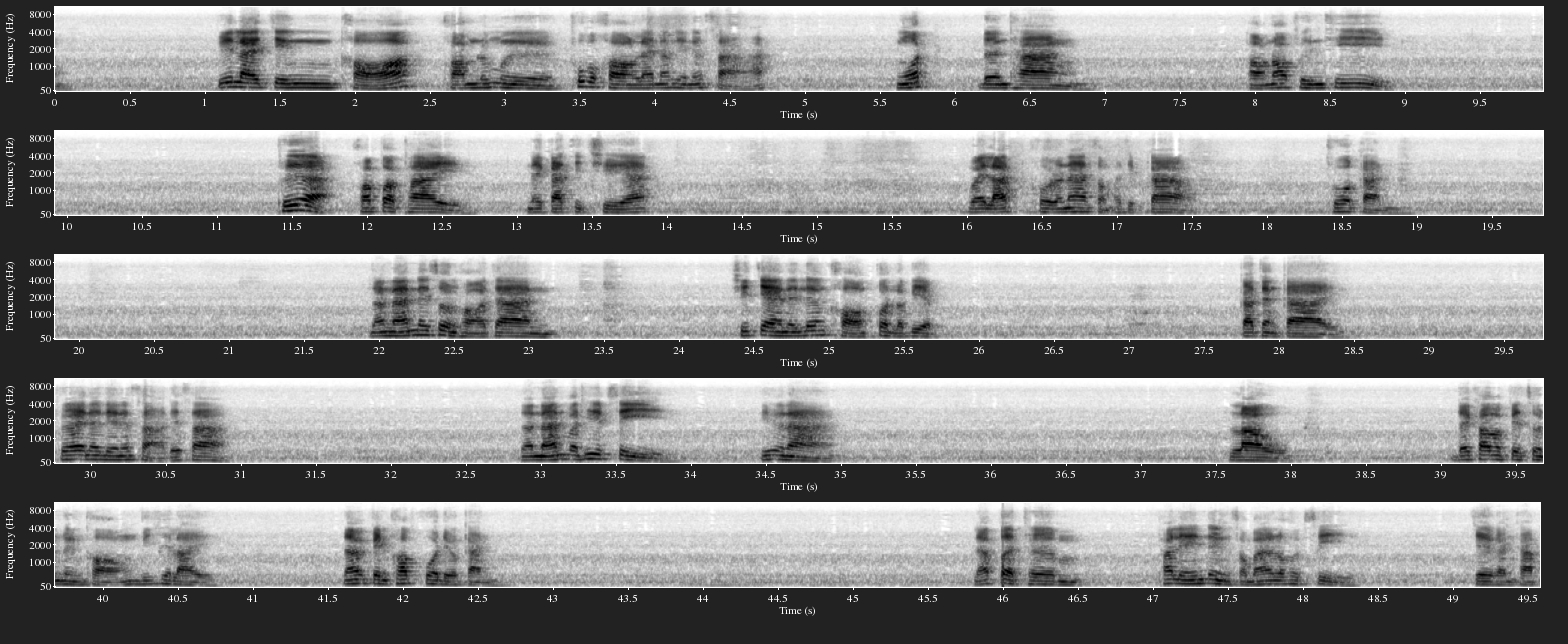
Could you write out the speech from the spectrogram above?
วิทยาลัยจึงขอความร่วมมือผู้ปกครองและนักเรียนนักศึกษา งดเดินทาง ออกนอกพื้นที่ เพื่อความปลอดภัยในการติดเชื้อ ไวรัสโคโรนา 2019 ทั่วกัน ดังนั้นในส่วนของอาจารย์ชี้แจงในเรื่องของกฎระเบียบ การแต่งกาย เพื่อให้นักเรียนนักศึกษาได้ทราบ ดังนั้นวันที่ 14มิถุนา เราได้เข้ามาเป็นส่วนหนึ่งของวิทยาลัย และมาเป็นครอบครัวเดียวกัน แล้วเปิดเทอมภาคเรียนที่หนึ่งสองพันห้าร้อยหกสิบสี่เจอกันครับ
